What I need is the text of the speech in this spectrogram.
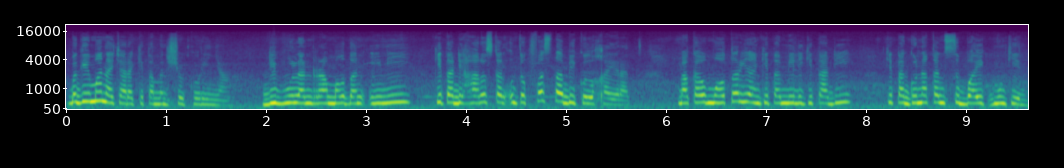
bagaimana cara kita mensyukurinya? Di bulan Ramadan ini kita diharuskan untuk fastabikul khairat. Maka motor yang kita miliki tadi kita gunakan sebaik mungkin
